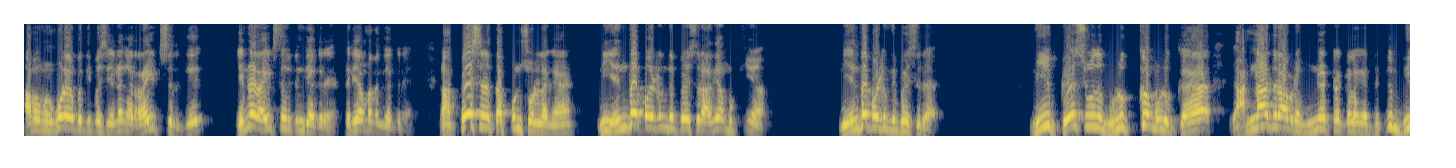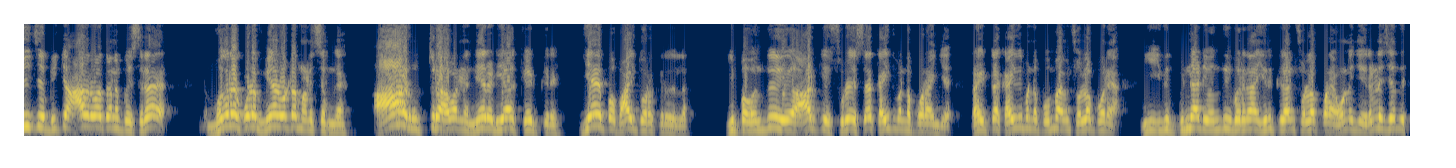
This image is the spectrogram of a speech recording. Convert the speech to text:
அப்ப அவங்க ஊழலை பத்தி பேசி என்னங்க ரைட்ஸ் இருக்கு? என்ன ரைட்ஸ் இருக்குன்னு கேட்கறேன். தெரியாம தான் கேக்குறேன் நான் பேசுன தப்புன்னு சொல்லுங்க. நீ எந்த பகிர்ந்து இருந்து பேசுற? அதே முக்கியம். நீ எந்த பகிர்ந்து இருந்து பேசுற? நீ பேசுவது முழுக்க முழுக்க அண்ணா திராவிட முன்னேற்ற கழகத்துக்கு பிஜேபிக்கு ஆதரவா தானே பேசுற? முதல்ல கூட மேலோட்டம் நினைச்சவங்க ஆர் உத்ராவை நான் நேரடியா கேட்கிறேன். ஏன் இப்ப வாய் திறக்கிறது இல்ல? இப்ப வந்து ஆர். கே. சுரேஷ கைது பண்ண போறாங்க. ரைட்டா கைது பண்ண போகும்போது அவன் சொல்ல போறேன். நீ இதுக்கு பின்னாடி வந்து இவர் தான் இருக்கிறான்னு சொல்ல போறேன். ஒண்ணு ரெண்டு சேர்ந்து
